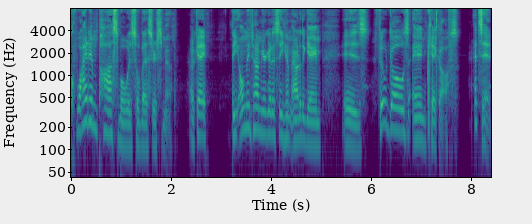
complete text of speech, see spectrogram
quite impossible with Sylvester Smith. Okay? The only time you're going to see him out of the game is field goals and kickoffs. That's it.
